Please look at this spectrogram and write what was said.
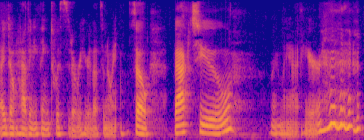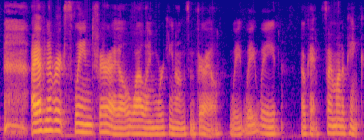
I don't have anything twisted over here. That's annoying. So back to, where am I at here? I have never explained Fair while I'm working on some Fair Wait, wait, wait. Okay, so I'm on a pink.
